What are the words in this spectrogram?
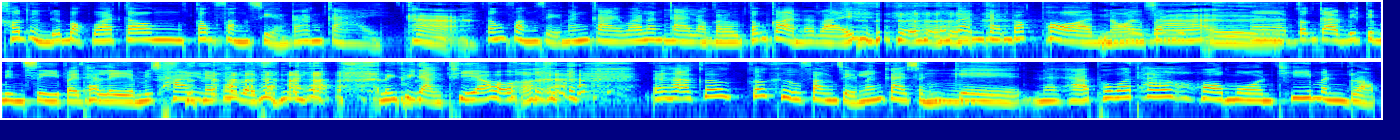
เขาถึงได้บอกว่าต้องต้องฟังเสียงร่างกายค่ะ ต้องฟังเสียงร่างกายว่าร่างกายเรากำลังต้องการอะไรต้องการการพักผ่อนนอนซะเอออ่าต้องการวิตามินซีไปทะเลไม่ใช่นะคะแบบนั้นนะคะอันนั้นคืออยากเที่ยวนะคะ ก็ก็คือฟังเสียงร่างกายสังเกตนะคะ เพราะว่าถ้าฮอร์โมนที่มัน drop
